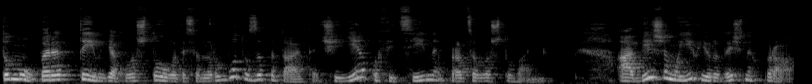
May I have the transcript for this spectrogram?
Тому перед тим, як влаштовуватися на роботу, запитайте, чи є офіційне працевлаштування. А більше моїх юридичних порад.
